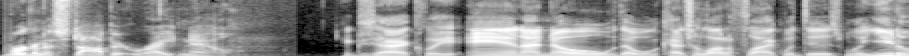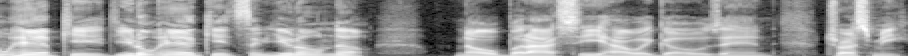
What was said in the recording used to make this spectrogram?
we're going to stop it right now. Exactly. And I know that we'll catch a lot of flack with this. Well, you don't have kids. You don't have kids, so you don't know. No, but I see how it goes and trust me,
